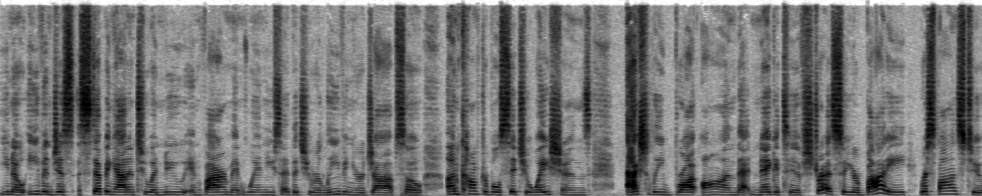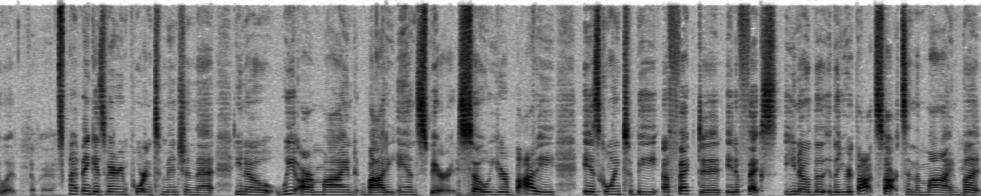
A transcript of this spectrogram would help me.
you know even just stepping out into a new environment when you said that you were leaving your job. So mm-hmm. uncomfortable situations actually brought on that negative stress so your body responds to it okay i think it's very important to mention that you know we are mind body and spirit mm-hmm. so your body is going to be affected it affects you know the, the your thought starts in the mind mm-hmm. but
